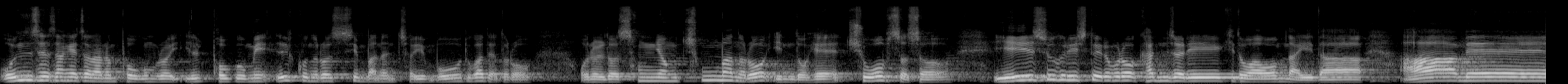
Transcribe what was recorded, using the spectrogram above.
온 세상에 전하는 복음으로 일, 복음의 일꾼으로 쓰임 받는 저희 모두가 되도록 오늘도 성령 충만으로 인도해 주옵소서. 예수 그리스도 이름으로 간절히 기도하옵나이다. 아멘.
